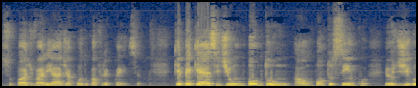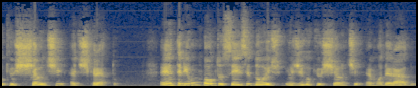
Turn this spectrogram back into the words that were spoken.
Isso pode variar de acordo com a frequência. QPQS de 1.1 a 1.5, eu digo que o shunt é discreto. Entre 1.6 e 2, eu digo que o shunt é moderado.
